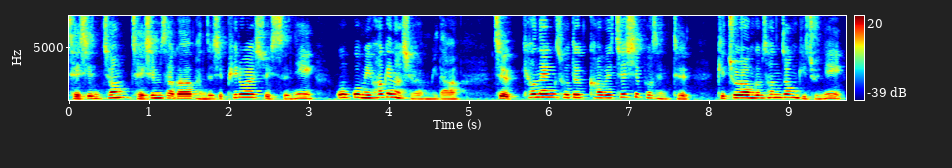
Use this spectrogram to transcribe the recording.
재신청, 재심사가 반드시 필요할 수 있으니 꼼꼼히 확인하셔야 합니다. 즉, 현행 소득 하위 70%, 기초연금 선정 기준이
